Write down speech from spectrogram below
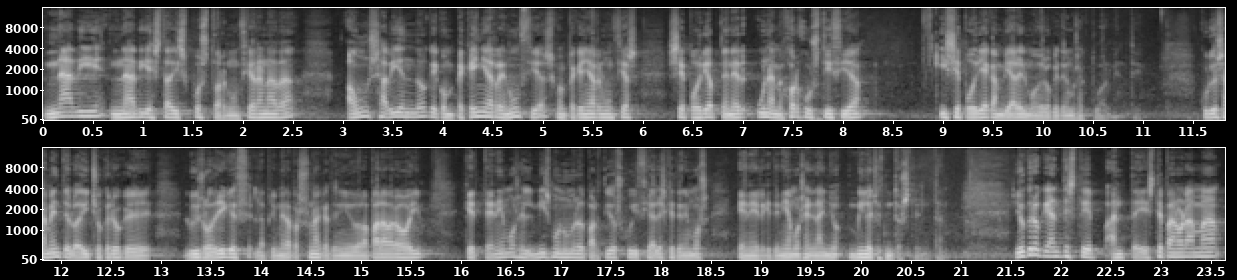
nadie, nadie está dispuesto a renunciar a nada aún sabiendo que con pequeñas renuncias, con pequeñas renuncias se podría obtener una mejor justicia y se podría cambiar el modelo que tenemos actualmente. Curiosamente, lo ha dicho creo que Luis Rodríguez, la primera persona que ha tenido la palabra hoy, que tenemos el mismo número de partidos judiciales que, tenemos en el, que teníamos en el año 1870. Yo creo que ante este, ante este panorama,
